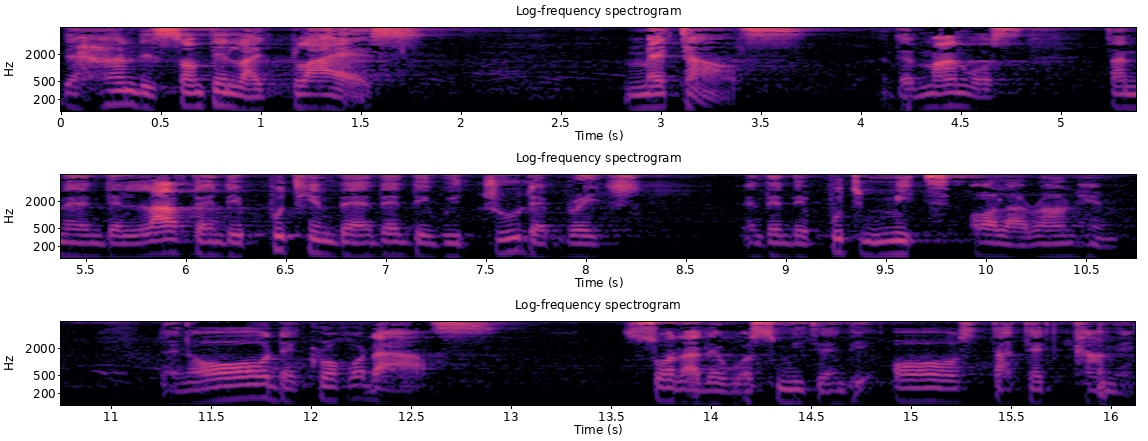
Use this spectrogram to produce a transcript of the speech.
the hand is something like pliers, metals. The man was, and then they laughed and they put him there, and then they withdrew the bridge, and then they put meat all around him. And all the crocodiles saw that there was meat, and they all started coming.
